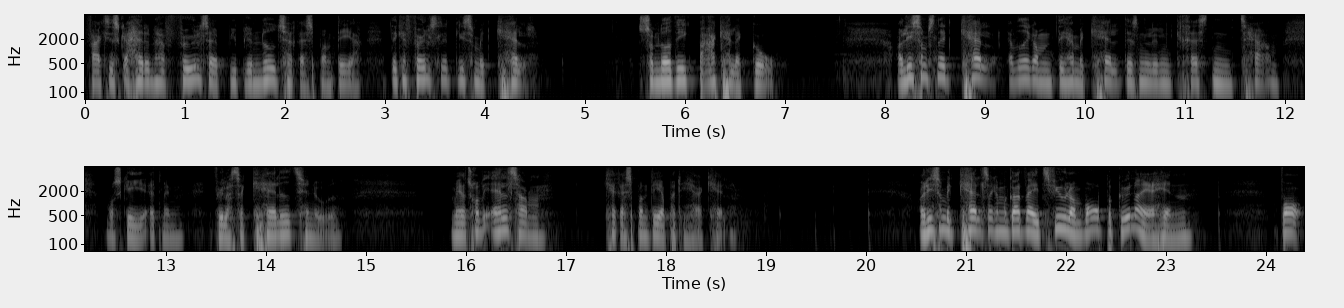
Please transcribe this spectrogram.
faktisk at have den her følelse af, at vi bliver nødt til at respondere, det kan føles lidt ligesom et kald. Som noget, vi ikke bare kan lade gå. Og ligesom sådan et kald, jeg ved ikke om det her med kald, det er sådan lidt en kristen term, måske, at man føler sig kaldet til noget. Men jeg tror, vi alle sammen kan respondere på det her kald. Og ligesom et kald, så kan man godt være i tvivl om, hvor begynder jeg henne? Hvor,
